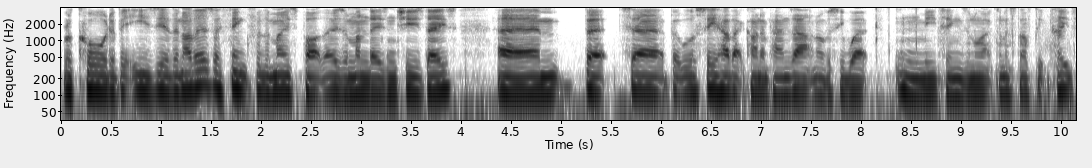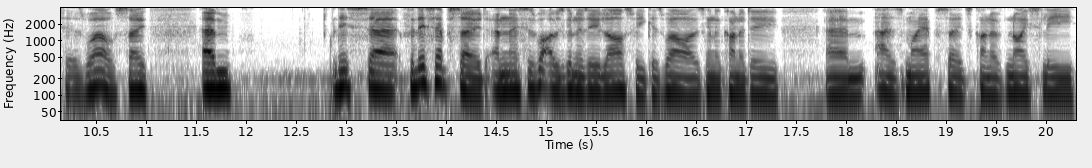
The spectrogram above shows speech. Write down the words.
record a bit easier than others. I think for the most part those are Mondays and Tuesdays, um, but uh, but we'll see how that kind of pans out. And obviously work and meetings and all that kind of stuff dictates it as well. So. Um, this uh, for this episode, and this is what I was going to do last week as well. I was going to kind of do um, as my episodes kind of nicely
